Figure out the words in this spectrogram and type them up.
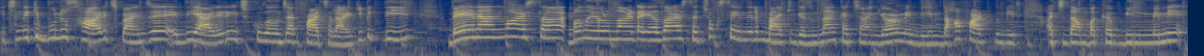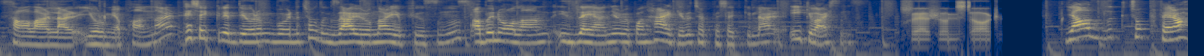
İçindeki bluz hariç bence diğerleri hiç kullanılacak parçalar gibi değil. Beğenen varsa bana yorumlarda yazarsa çok sevinirim. Belki gözümden kaçan, görmediğim, daha farklı bir açıdan bakabilmemi sağlarlar yorum yapanlar. Teşekkür ediyorum. Bu arada çok da güzel yorumlar yapıyorsunuz. Abone olan, izleyen, yorum yapan herkese çok teşekkürler. İyi ki varsınız. Fashion. Yazlık çok ferah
